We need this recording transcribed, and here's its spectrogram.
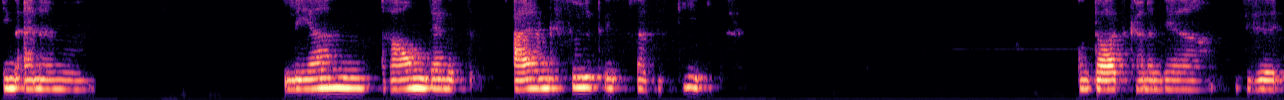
in einem leeren Raum, der mit allem gefüllt ist, was es gibt. Und dort können wir diese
